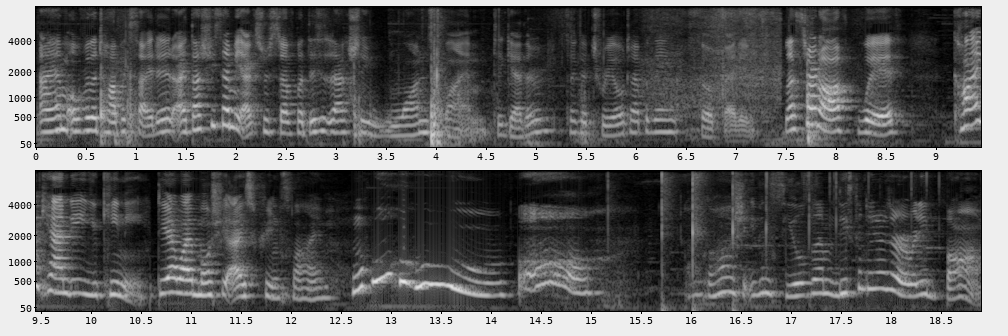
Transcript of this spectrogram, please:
I am over the top excited. I thought she sent me extra stuff, but this is actually one slime together. It's like a trio type of thing. So exciting. Let's start off with Cotton Candy Yukimi. DIY Mochi Ice Cream Slime. Oh. oh my gosh, she even seals them. These containers are already bomb.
